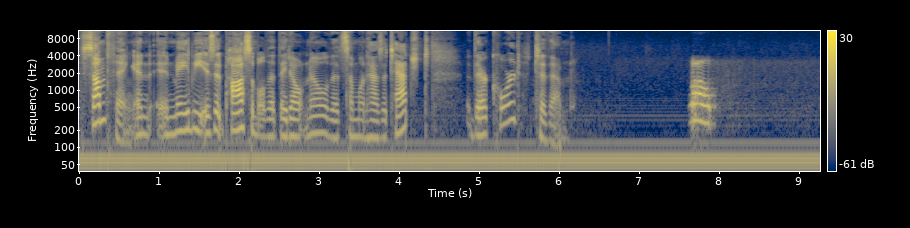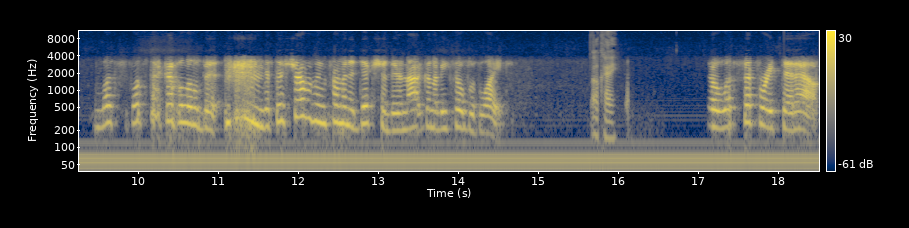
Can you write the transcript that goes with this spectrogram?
something. And, and maybe is it possible that they don't know that someone has attached their cord to them? Well, let's let's back up a little bit. if they're struggling from an addiction, they're not going to be filled with light. Okay. So let's separate that out.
